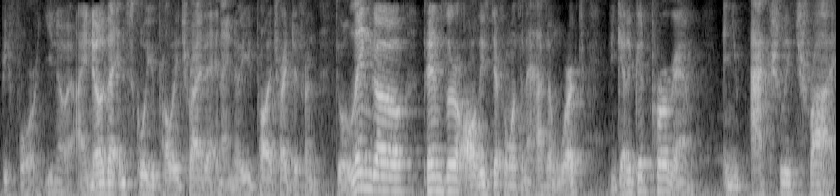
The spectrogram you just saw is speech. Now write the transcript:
before you know it. I know that in school you probably tried it, and I know you've probably tried different Duolingo, Pimsleur, all these different ones, and it hasn't worked. If you get a good program and you actually try,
